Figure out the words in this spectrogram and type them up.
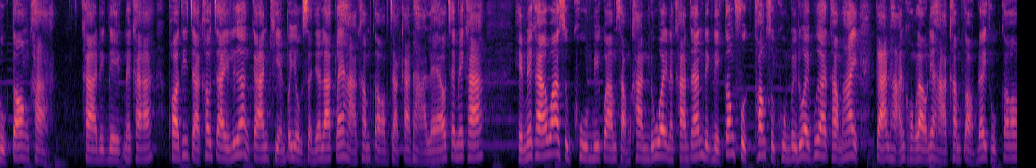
ถูกต้องค่ะค่ะเด็กๆนะคะ พอที่จะเข้าใจเรื่องการเขียนประโยคสัญลักษณ์และหาคำตอบจากการหาแล้วใช่ไหมคะ เห็นไหมคะว่าสุดคูณมีความสำคัญด้วยนะคะดังนั้นเด็กๆ ต้องฝึกท่องสุดคูณไปด้วย เพื่อทำให้การหารของเราเนี่ยหาคำตอบได้ถูกต้อง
